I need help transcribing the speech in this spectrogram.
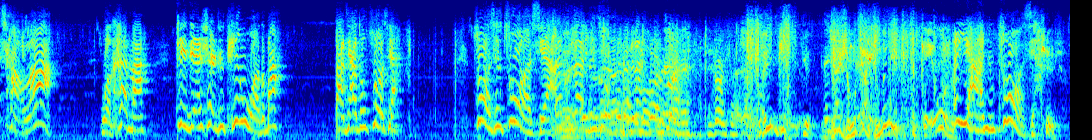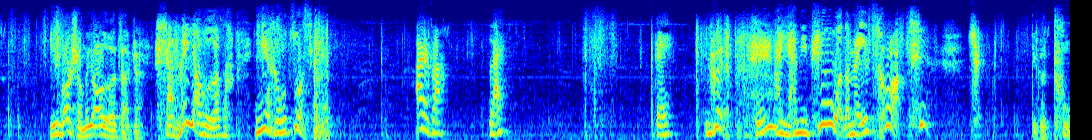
吵了。我看吧，这件事就听我的吧，大家都坐下，坐下坐下。来，你坐，来坐坐。哎，你你干什么干什么你？给我们。哎呀，你坐下。真是，你玩什么幺蛾子啊这？什么幺蛾子？你也给我坐下。二子，来，给。你看，哎呀，你听我的没错。去去你个兔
